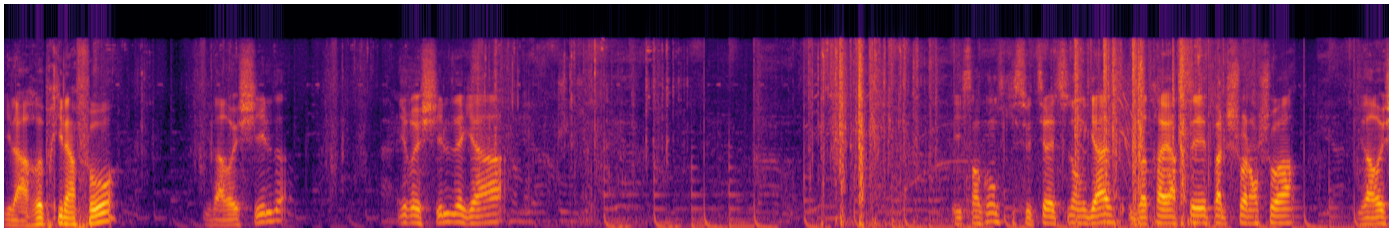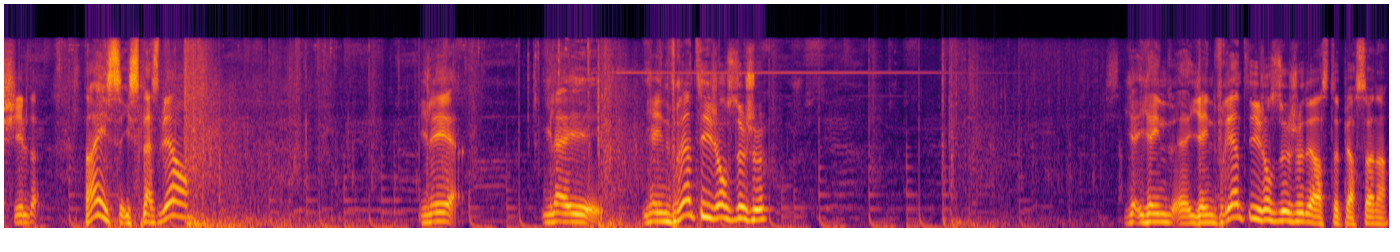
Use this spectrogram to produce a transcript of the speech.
Il a repris l'info. Il va reshield. Il reshield les gars. Il se rend compte qu'il se tirer dessus dans le gaz. Il doit traverser, pas le choix l'anchois. Il va reshield. Non, il, se- place bien. hein. Il est. Il a. Il a une vraie intelligence de jeu. Il y a, il y a une, il y a une vraie intelligence de jeu derrière cette personne. hein.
